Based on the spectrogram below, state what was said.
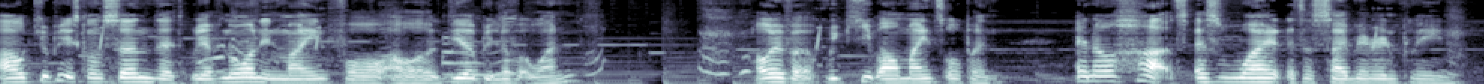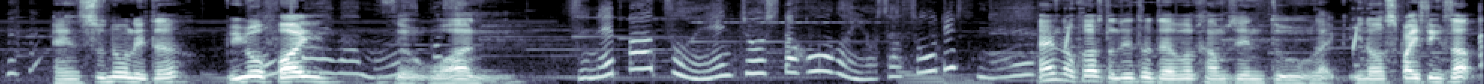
our Cupid is concerned that we have no one in mind for our dear beloved one. However, we keep our minds open, and our hearts as wide as a Siberian plain. And sooner or later, we will find the one. And of course the little devil comes in to like, you know, spice things up.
